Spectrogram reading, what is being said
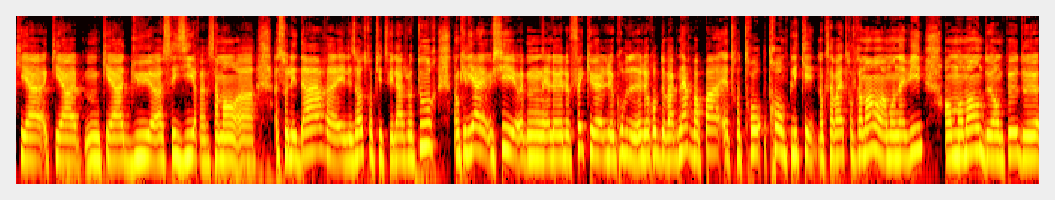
qui a qui a qui a dû saisir récemment Soledar et les autres petits villages autour. Donc il y a aussi euh, le, fait que le groupe, de, le groupe de Wagner va pas être trop trop impliqué. Donc ça va être vraiment, à mon avis, un moment de un peu de,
